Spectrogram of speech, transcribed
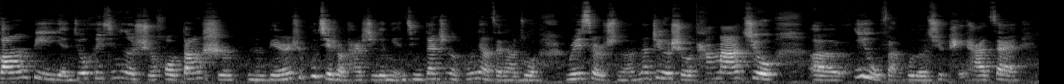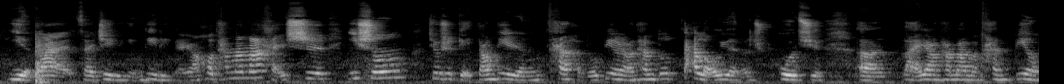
冈比研究黑猩猩的时候，当时嗯别人是不接受她是一个年轻单身的姑娘在那儿做 research 呢，那这个时候他妈就呃义无反顾的去陪她在野外，在这个营地里面，然后他妈妈还是医生，就是给当地人看很多病，让他们都大老远的过去，呃，来让他妈妈看病，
